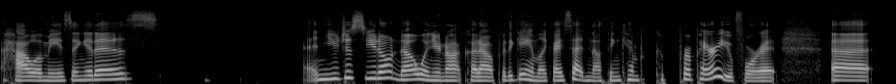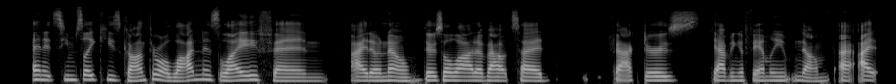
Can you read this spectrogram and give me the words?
how amazing it is. And you just you don't know when you're not cut out for the game. Like i said nothing can prepare you for it. Uh and it seems like he's gone through a lot in his life and i don't know. There's a lot of outside factors having a family no i i,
